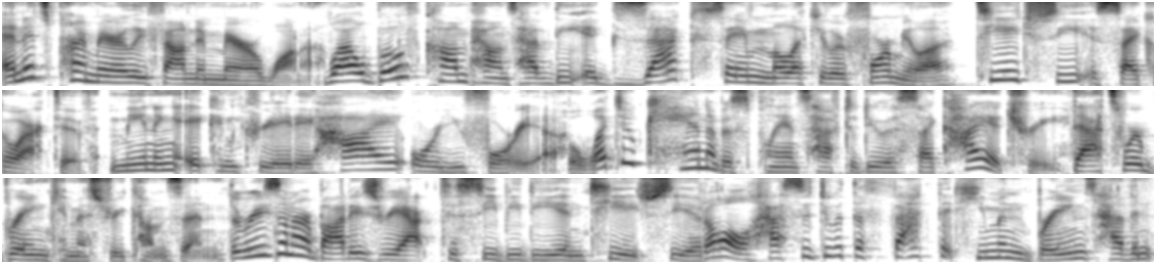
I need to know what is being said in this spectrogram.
and it's primarily found in marijuana. While both compounds have the exact same molecular formula, THC is psychoactive, meaning it can create a high or euphoria. But what do cannabis plants have to do with psychiatry? That's where brain chemistry comes in. The reason our bodies react to CBD and THC at all has to do with the fact that human brains have an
